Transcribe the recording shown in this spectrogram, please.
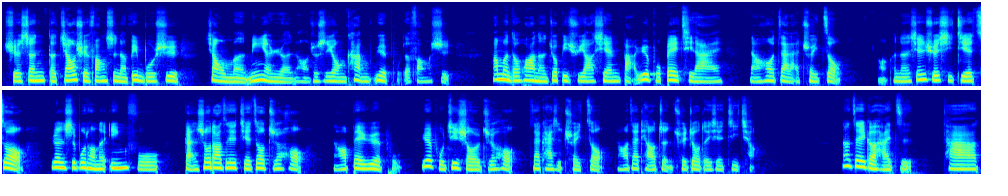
学生的教学方式呢，并不是像我们明眼人哈，就是用看乐谱的方式。他们的话呢，就必须要先把乐谱背起来，然后再来吹奏啊。可能先学习节奏，认识不同的音符，感受到这些节奏之后，然后背乐谱。乐谱记熟了之后，再开始吹奏，然后再调整吹奏的一些技巧。那这个孩子他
